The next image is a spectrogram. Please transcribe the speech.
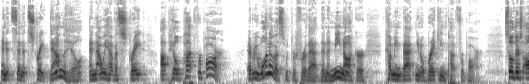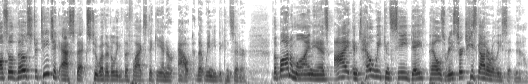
and it sent it straight down the hill, and now we have a straight uphill putt for par. Every one of us would prefer that than a knee knocker coming back, you know, breaking putt for par. So there's also those strategic aspects to whether to leave the flagstick in or out that we need to consider. The bottom line is, I until we can see Dave Pelz's research, he's got to release it now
